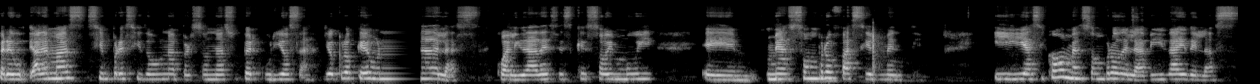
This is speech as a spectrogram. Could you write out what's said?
pero además siempre he sido una persona súper curiosa. Yo creo que una de las cualidades es que soy muy, em, me asombro fácilmente. Y así como me asombro de la vida y de las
